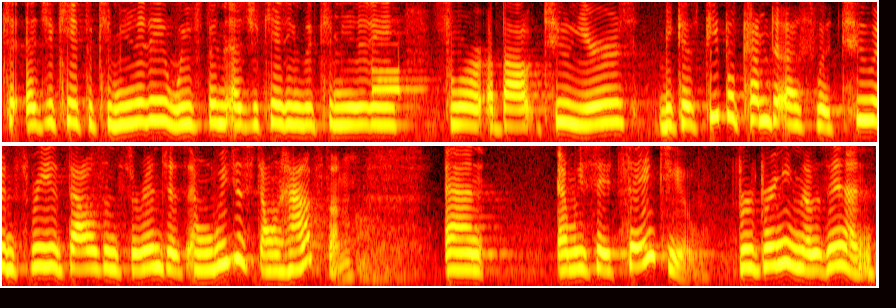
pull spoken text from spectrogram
to educate the community. We've been educating the community for about two years because people come to us with two and three thousand syringes and we just don't have them. And, and we say, thank you for bringing those in.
